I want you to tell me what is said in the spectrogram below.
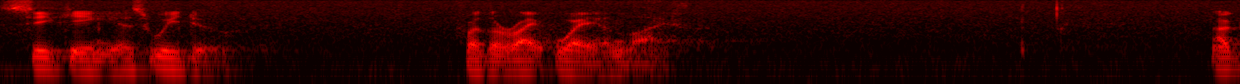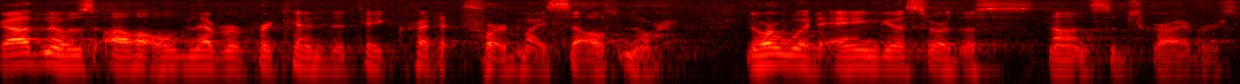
seeking as we do for the right way in life. Now, God knows I'll never pretend to take credit for it myself, nor, nor would Angus or the non subscribers.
